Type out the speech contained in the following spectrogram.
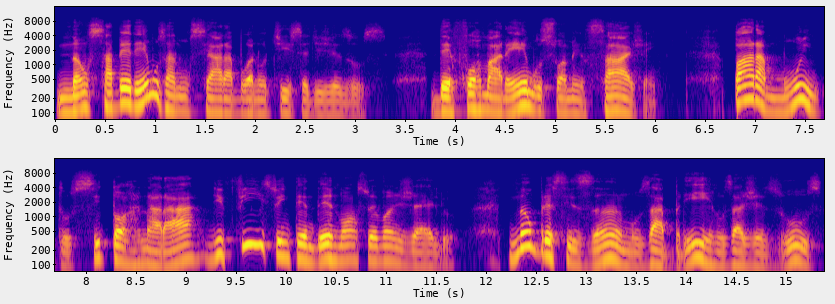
não saberemos anunciar a boa notícia de Jesus. Deformaremos sua mensagem. Para muitos se tornará difícil entender nosso evangelho. Não precisamos abrir-nos a Jesus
